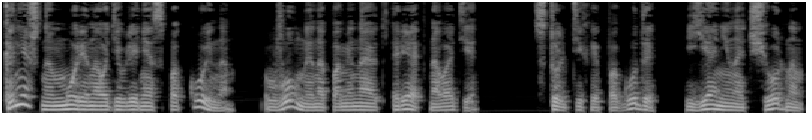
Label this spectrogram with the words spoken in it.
Конечно, море на удивление спокойно, волны напоминают рябь на воде. Столь тихой погоды я ни на Черном,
